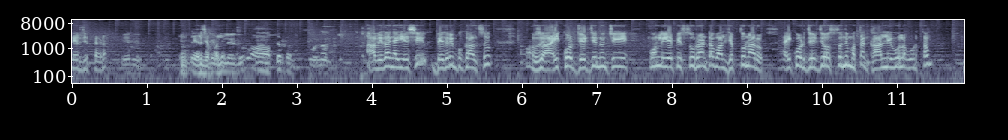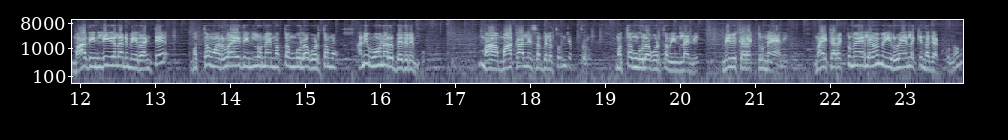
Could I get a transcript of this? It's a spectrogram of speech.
పేరు చెప్పాడా? పేరు చెప్పాలి? ఆ విధంగా చేసి బెదిరింపు కాల్స్ హైకోర్టు జడ్జి నుంచి ఫోన్లు చేపిస్తున్నారంట వాళ్ళు చెప్తున్నారు హైకోర్టు జడ్జి వస్తుంది మొత్తం కాలనీ కూల కొడతాం. మాది ఇన్లీగల్ అని మీరు అంటే మొత్తం అరవై ఐదు ఇండ్లు ఉన్నాయి మొత్తం కూల కొడతాము అని ఓనర్ బెదిరింపు. మా మా కాలనీ సభ్యులతో చెప్తారు. మొత్తం కూల కొడతాం ఇండ్లన్నీ. మీవి కరెక్ట్ ఉన్నాయని. మావి కరెక్ట్ ఉన్నాయా లేవో మేము ఇరవై ఏళ్ళ కింద కట్టుకున్నాం.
